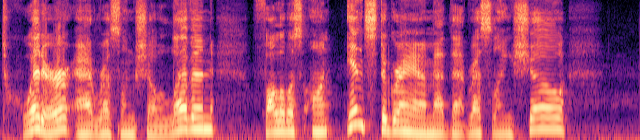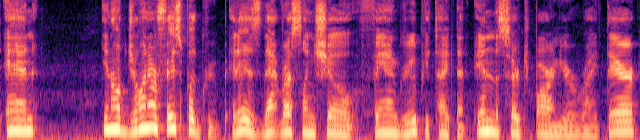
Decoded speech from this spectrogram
Twitter at WrestlingShow11. Follow us on Instagram at That Wrestling Show. And, you know, join our Facebook group. It is That Wrestling Show fan group. You type that in the search bar and you're right there.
